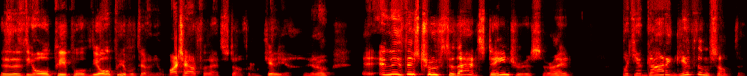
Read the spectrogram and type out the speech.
there's the old people, the old people tell you, watch out for that stuff; it'll kill you. You know, and there's, there's truth to that. It's dangerous, right? But you got to give them something.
